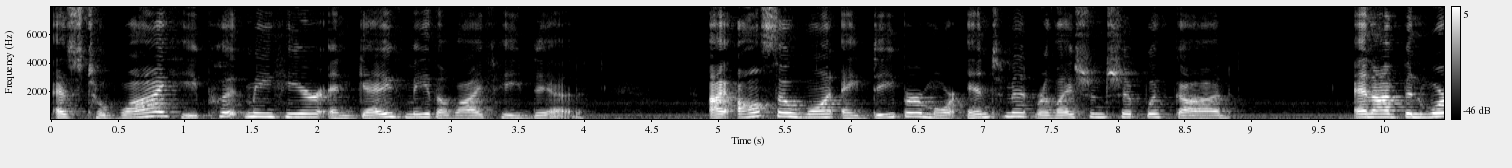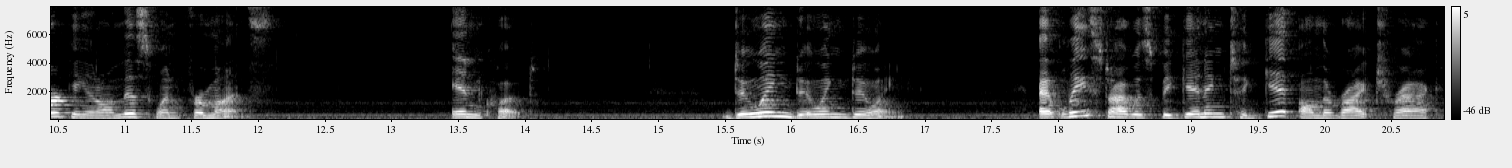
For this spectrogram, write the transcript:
as to why He put me here and gave me the life He did. I also want a deeper, more intimate relationship with God, and I've been working on this one for months. End quote. Doing, doing, doing. At least I was beginning to get on the right track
